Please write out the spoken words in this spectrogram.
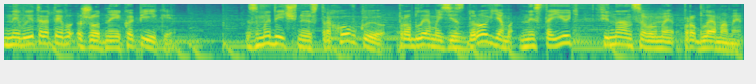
не витратив жодної копійки. З медичною страховкою проблеми зі здоров'ям не стають фінансовими проблемами.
